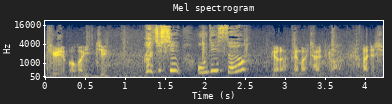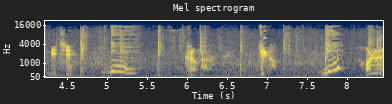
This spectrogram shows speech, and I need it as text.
뒤에 뭐가 있지? 아저씨 어디 있어요? 별아, 내 말 잘 들어. 아저씨 믿지? 네. 그럼. 네? 얼른.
